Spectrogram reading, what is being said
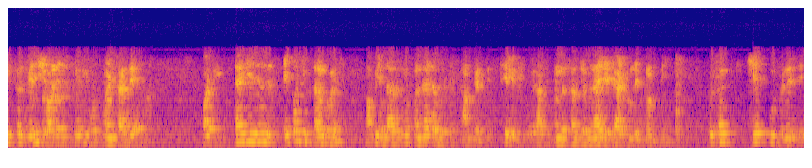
it was very short and story what points are there और एक और चीज़ तरंग हुए वहाँ पे इंदालत में पंद्रह हज़ार रुपये काम करते थे आपसे पंद्रह साल जब बनाए रिटायर्ड दिस कंपनी उस वक्त छह स्कूल बने थे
